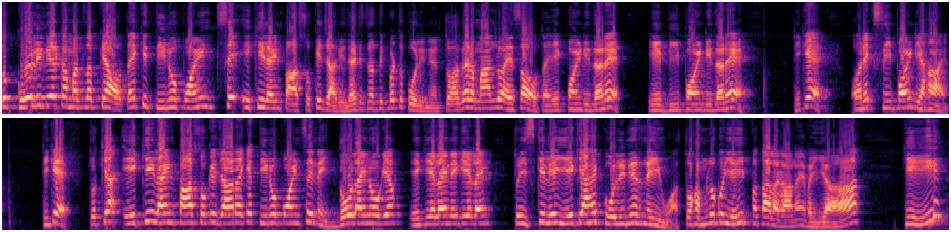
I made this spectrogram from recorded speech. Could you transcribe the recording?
तो कोलिनियर का मतलब क्या होता है कि तीनों पॉइंट से एक ही लाइन पास होकर जा रही है। That is nothing but collinear तो अगर मान लो ऐसा होता है, एक पॉइंट इधर है ए बी पॉइंट इधर है, ठीक है? और एक सी पॉइंट यहाँ है। ठीक है? तो क्या एक ही लाइन पास होकर जा रहा है क्या? तीनों पॉइंट से नहीं। दो लाइन हो गया। एक ये लाइन एक ये लाइन तो इसके लिए ये क्या है? कोलिनियर नहीं हुआ। तो हम लोग को यही पता लगाना है भैया कि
